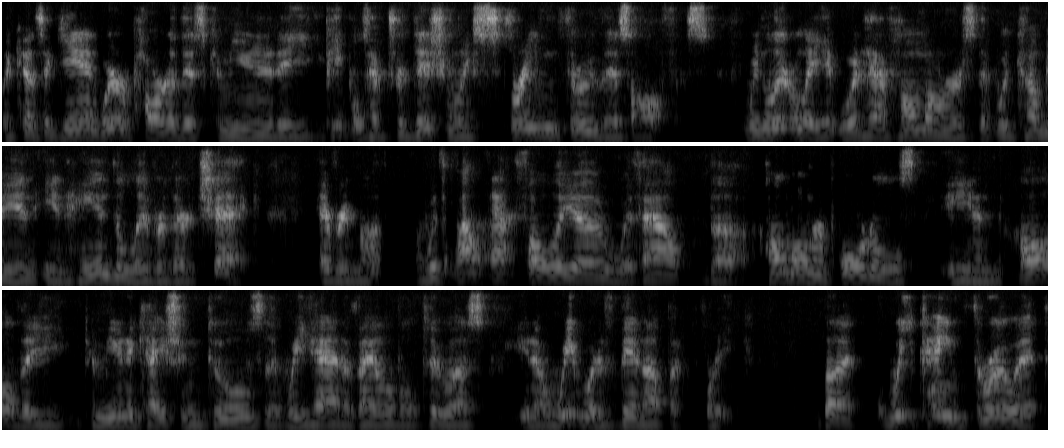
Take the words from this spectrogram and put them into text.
because again, we're a part of this community. People have traditionally streamed through this office. We literally would have homeowners that would come in and hand deliver their check every month. Without Appfolio, without the homeowner portals and all the communication tools that we had available to us, you know, we would have been up a creek. But we came through it.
